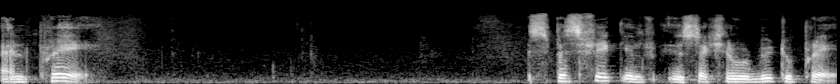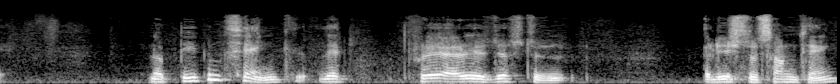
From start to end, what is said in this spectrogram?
And pray specific instruction would be to pray. Now people think that prayer is just an additional something.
